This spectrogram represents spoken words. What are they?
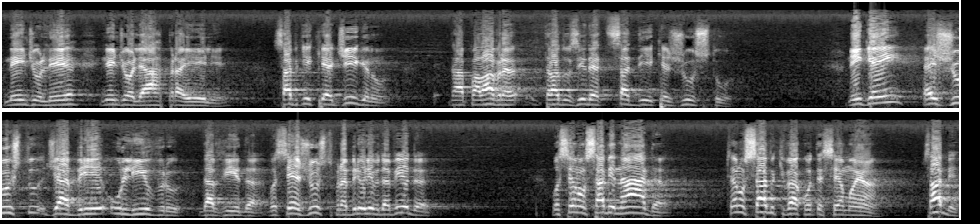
nem de o ler, nem de olhar para ele. Sabe o que é digno? A palavra traduzida é tzadik, é justo. Ninguém é justo de abrir o livro da vida. Você é justo para abrir o livro da vida? Você não sabe nada. Você não sabe o que vai acontecer amanhã, sabe?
